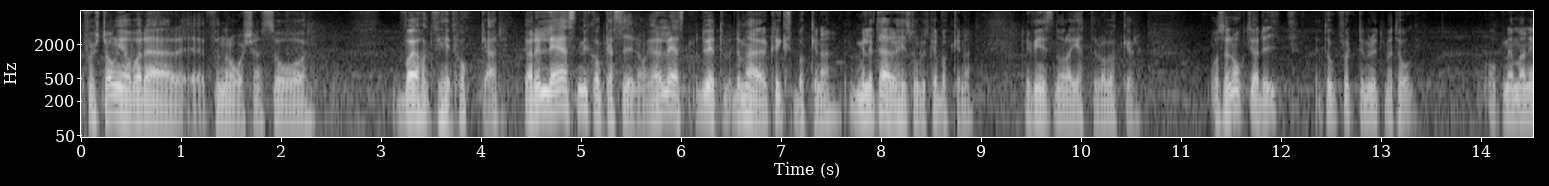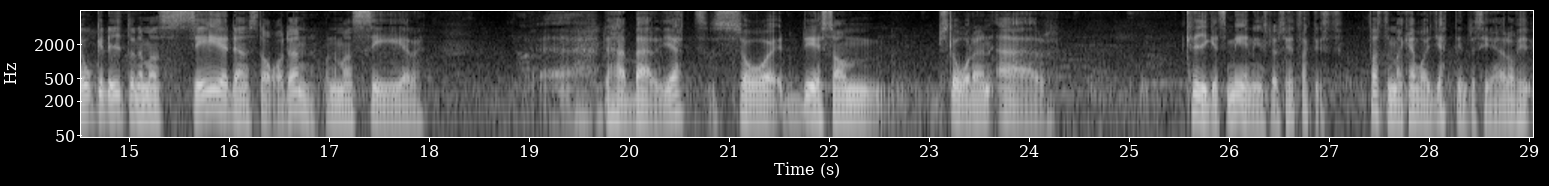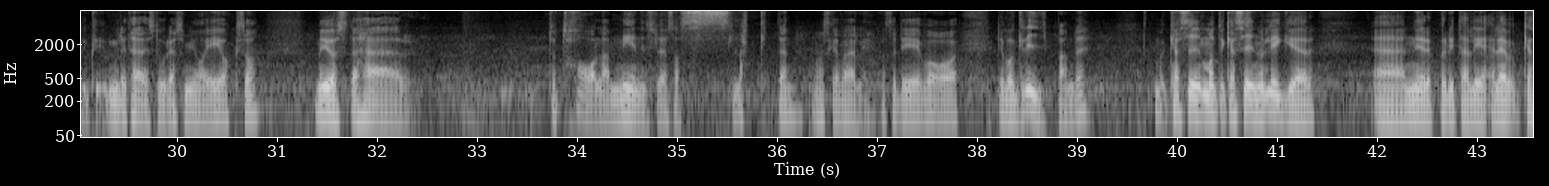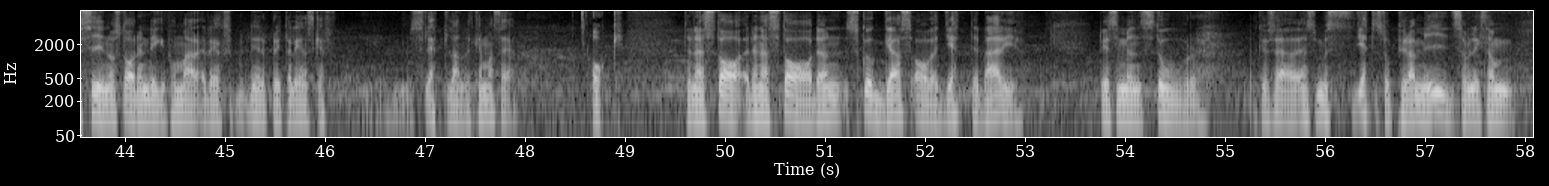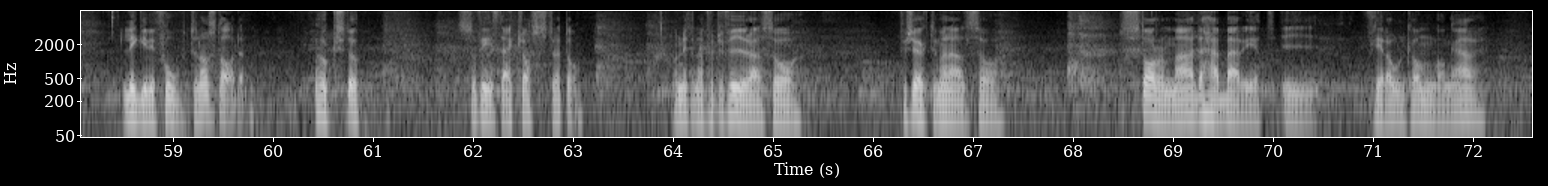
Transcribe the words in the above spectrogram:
Första gången jag var där eh, för några år sedan så var jag faktiskt helt chockad. Jag hade läst mycket om kasino. Jag hade läst du vet, de här krigsböckerna, militärhistoriska böckerna. Det finns några jättebra böcker. Och sen åkte jag dit. Det tog 40 minuter med tåg. Och när man åker dit och när man ser den staden och när man ser eh, det här berget så det som slår en är krigets meningslöshet faktiskt. Fast man kan vara jätteintresserad av militärhistoria som jag är också. Men just det här totala meningslösa slakten om man ska vara ärlig. Alltså det, var, det var gripande. Monte Cassino ligger eh, nere på Italien, eller Cassino staden ligger på, mar, eller nere på italienska slättlandet kan man säga. Och den här, sta, den här staden skuggas av ett jätteberg. Det är som en stor, jag kan säga, en, som en jättestor pyramid som liksom ligger vid foten av staden. Högst upp så finns det här klostret då. Och 1944 så försökte man alltså storma det här berget i flera olika omgångar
